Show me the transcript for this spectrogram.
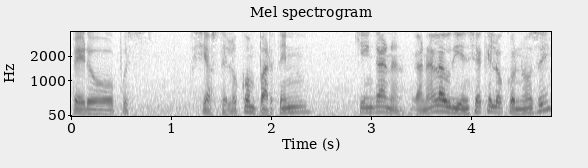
pero pues si a usted lo comparten, ¿quién gana? Gana la audiencia que lo conoce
